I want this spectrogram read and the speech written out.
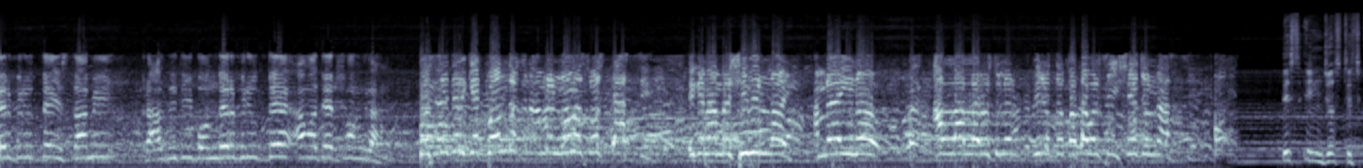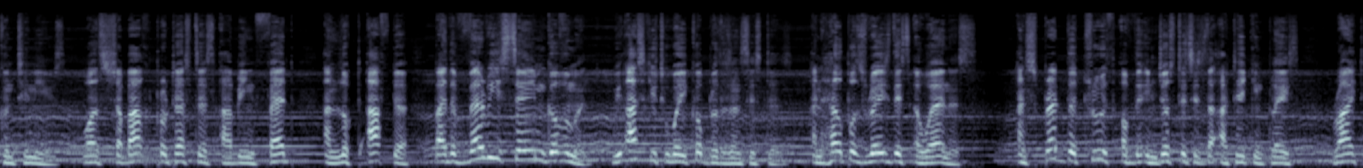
এর বিরুদ্ধে ইসলামী রাজনীতি বন্ধের বিরুদ্ধে আমাদের সংগ্রাম। মসজিদের গেট বন্ধ করে আমরা নামাজ পড়তে আসছি। এখানে আমরা শিবির নয় আমরা এই আল্লাহ আল্লাহ রসুলের বিরুদ্ধে কথা বলছি সেজন্য আসছি। This injustice continues while Shabak protesters are being fed and looked after by the very same government. We ask you to wake up, brothers and sisters, and help us raise this awareness and spread the truth of the injustices that are taking place right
